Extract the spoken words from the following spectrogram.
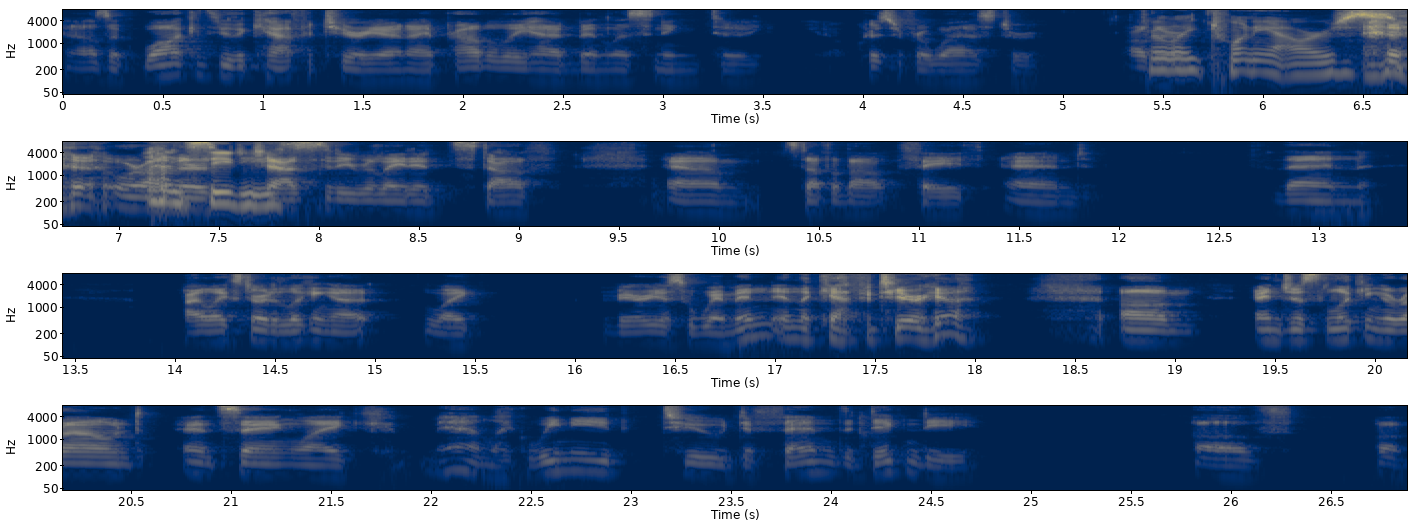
and I was like walking through the cafeteria, and I probably had been listening to you know Christopher West or For like 20 hours. or on other CDs. chastity related stuff, um, stuff about faith, and then I like started looking at like various women in the cafeteria, um, and just looking around and saying like, man, like we need to defend the dignity of of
